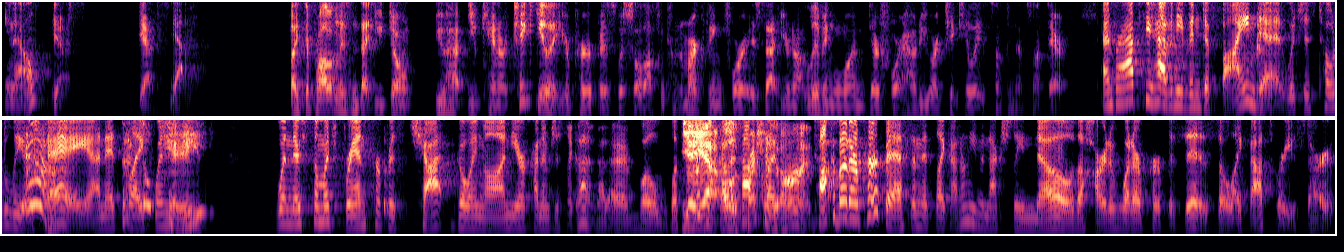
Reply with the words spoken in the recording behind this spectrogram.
you know? Yes. Yes. Yeah. Like the problem isn't that you don't you have you can't articulate your purpose, which I'll often come to marketing for, is that you're not living one. Therefore, how do you articulate something that's not there? And perhaps you haven't even defined it, which is totally yeah, okay. And it's like okay. when these when there's so much brand purpose chat going on, you're kind of just like, oh, I gotta, well, what's yeah, yeah, oh, talk, pressure's like, on. Talk about our purpose, and it's like I don't even actually know the heart of what our purpose is. So like that's where you start.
